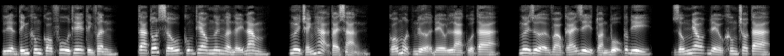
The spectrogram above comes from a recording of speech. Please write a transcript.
liền tính không có phu thê tình phân, ta tốt xấu cũng theo ngươi ngần ấy năm, ngươi tránh hạ tài sản, có một nửa đều là của ta, ngươi dựa vào cái gì toàn bộ cấp đi, giống nhau đều không cho ta,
